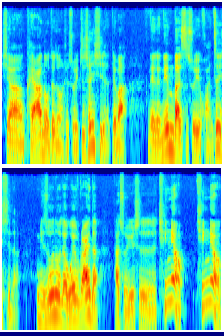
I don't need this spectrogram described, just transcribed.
像 Kayano 这种是属于支撑系的，对吧？那个 Nimbus 属于缓震系的，Mizuno 的 Wave Rider 它属于是轻量轻量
